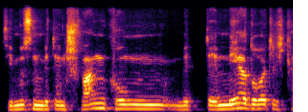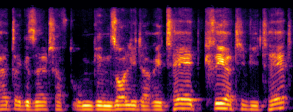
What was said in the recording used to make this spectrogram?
Sie müssen mit den Schwankungen, mit der Mehrdeutigkeit der Gesellschaft umgehen, Solidarität, Kreativität.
